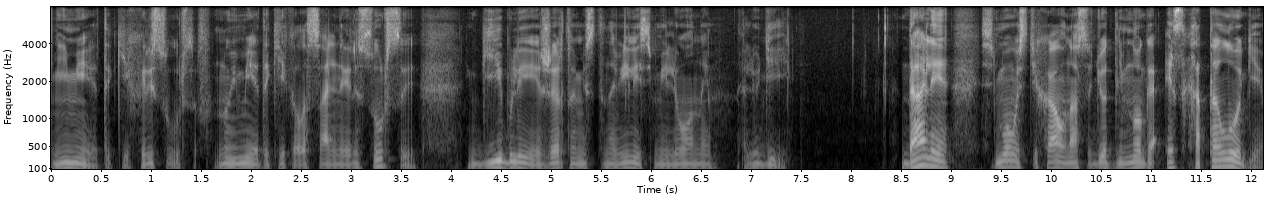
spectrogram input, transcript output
не имея таких ресурсов. Но имея такие колоссальные ресурсы, гибли и жертвами становились миллионы людей. Далее, 7 стиха у нас идет немного эсхатологии.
